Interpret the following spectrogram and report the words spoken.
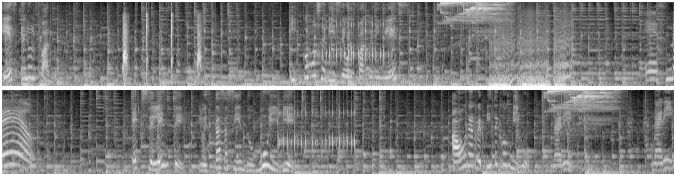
es el olfato. ¿Y cómo se dice olfato en inglés? ¡Smell! ¡Excelente! Lo estás haciendo muy bien. Ahora repite conmigo. Nariz, Nariz,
